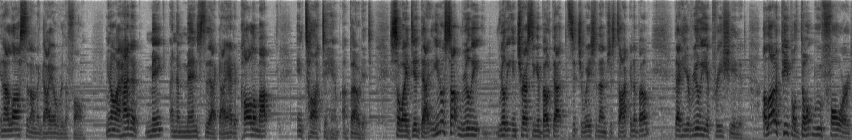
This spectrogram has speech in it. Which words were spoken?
and I lost it on the guy over the phone. You know, I had to make an amends to that guy. I had to call him up and talk to him about it. So I did that. And you know something really, really interesting about that situation that I'm just talking about? That he really appreciated. A lot of people don't move forward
